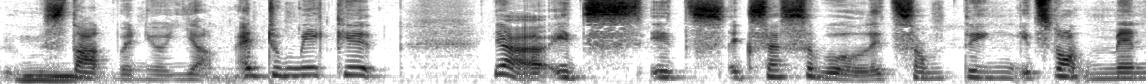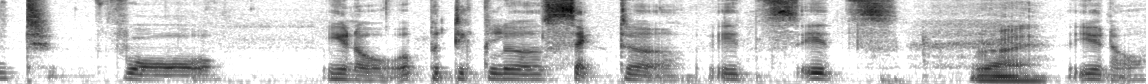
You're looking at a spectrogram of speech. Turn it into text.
mm. start when you're young. And to make it yeah, it's it's accessible. It's something it's not meant for, you know, a particular sector. It's it's Right. you know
